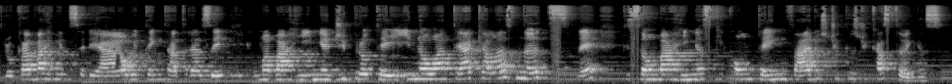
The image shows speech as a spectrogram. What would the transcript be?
trocar a barrinha de cereal e tentar trazer uma barrinha de proteína ou até aquelas nuts, né, que são barrinhas que contêm vários tipos de castanhas.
